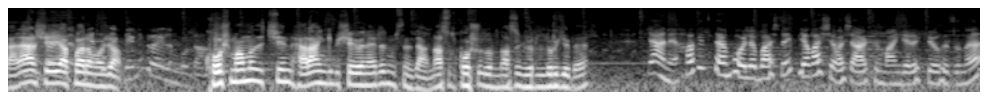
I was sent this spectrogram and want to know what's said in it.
Ben her şeyi Görelim, yaparım hocam. yeteneklerini görelim buradan. Koşmamız için herhangi bir şey önerir misiniz? Yani nasıl koşulur, nasıl yürülür gibi. Yani hafif tempoyla başlayıp yavaş yavaş artırman gerekiyor hızını.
